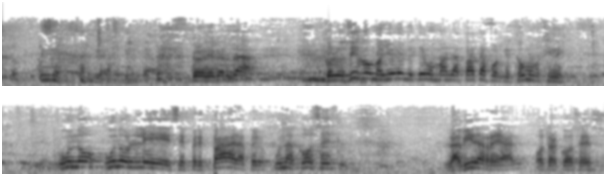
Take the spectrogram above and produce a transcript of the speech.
Pero de verdad, con los hijos mayores metemos más la pata porque somos. Uno, uno lee, se prepara, pero una cosa es la vida real, otra cosa es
